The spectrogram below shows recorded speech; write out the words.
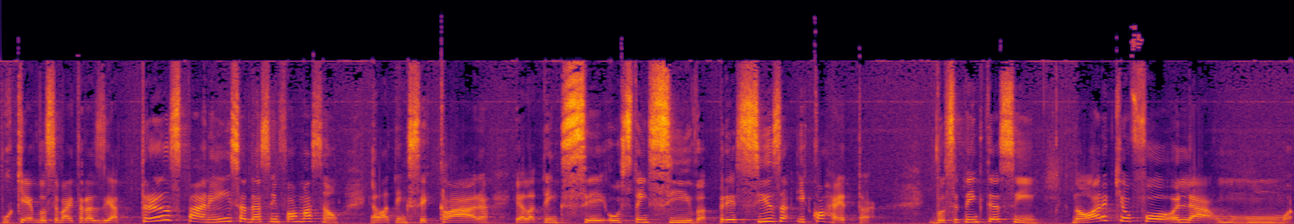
porque você vai trazer a transparência dessa informação. Ela tem que ser clara, ela tem que ser ostensiva, precisa e correta. Você tem que ter assim, na hora que eu for olhar um, uma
